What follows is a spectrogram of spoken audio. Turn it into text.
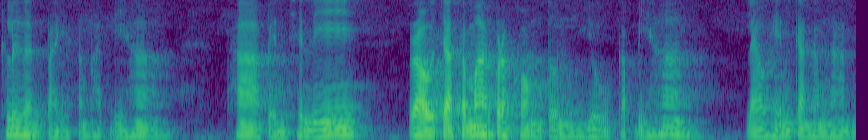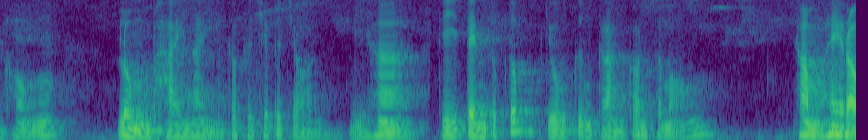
เคลื่อนไปสัมผัส B5 ถ้าเป็นเช่นนี้ เราจะสามารถประคองตนอยู่กับ B5 แล้วเห็นการทำงานของลมภายในก็คือชีพจร B5 ที่เต้นตุบๆ อยู่กึ่งกลางก้อนสมองทำให้เรา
